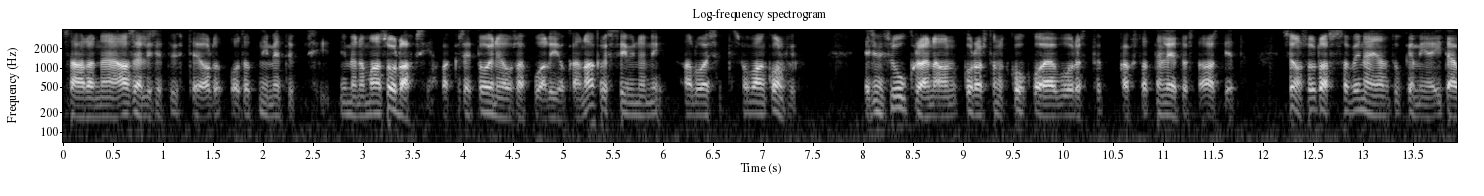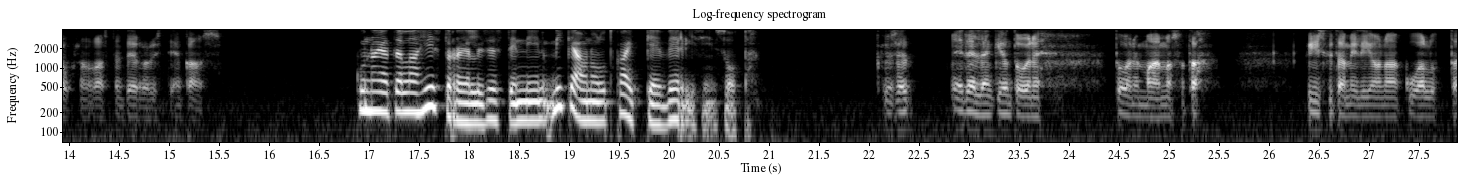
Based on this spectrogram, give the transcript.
saada nämä aseelliset yhteenotot nimetyksi nimenomaan sodaksi, vaikka se toinen osapuoli, joka on aggressiivinen, niin haluaisi, että se on vain konflikti. Esimerkiksi Ukraina on korostanut koko ajan vuodesta 2014 asti, että se on sodassa Venäjän tukemia itä-ukrainalaisten terroristien kanssa. Kun ajatellaan historiallisesti, niin mikä on ollut kaikkein verisin sota? Kyllä se edelleenkin on toinen, toinen maailmansota. 50 miljoonaa kuollutta,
